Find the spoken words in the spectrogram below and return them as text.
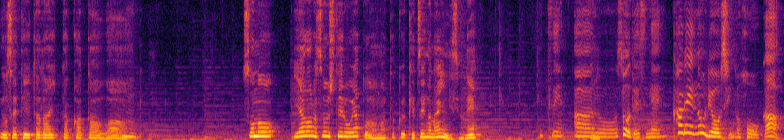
寄せていただいた方は、ん。その嫌がらせをしている親とは全く血縁がないんですよね。血縁あの、そうですね。彼の両親の方が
